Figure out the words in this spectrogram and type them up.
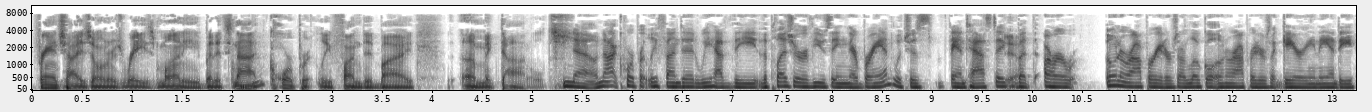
franchise owners raise money, but it's not corporately funded by uh, McDonald's. No, not corporately funded. We have the the pleasure of using their brand, which is fantastic. Yeah. But our owner operators, our local owner operators like Gary and Andy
